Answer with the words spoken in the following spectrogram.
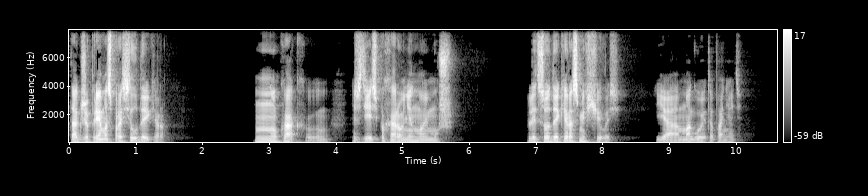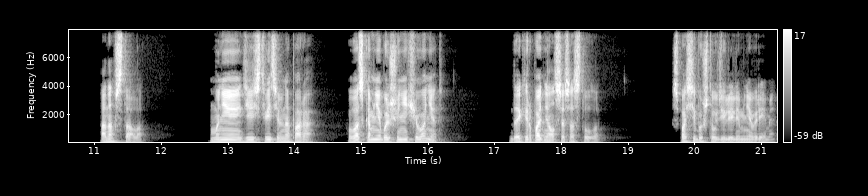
Также прямо спросил Деккер. «Ну как, здесь похоронен мой муж». Лицо Деккера смягчилось. Я могу это понять. Она встала. «Мне действительно пора. У вас ко мне больше ничего нет?» Деккер поднялся со стула. «Спасибо, что уделили мне время».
